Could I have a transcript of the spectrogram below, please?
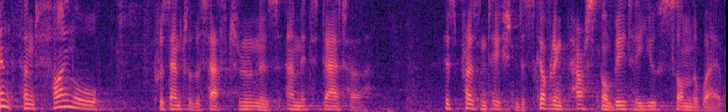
tenth and final presenter this afternoon is Amit Datta. His presentation, Discovering Personal Data Use on the Web.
